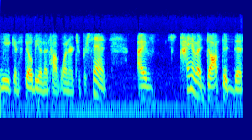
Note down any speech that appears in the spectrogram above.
week and still be in the top one or two percent, I've kind of adopted this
